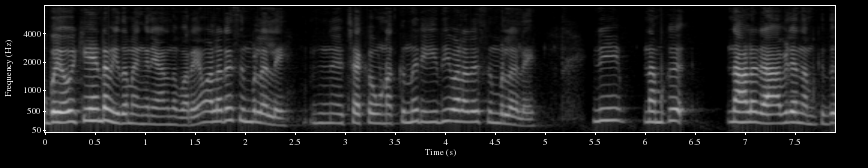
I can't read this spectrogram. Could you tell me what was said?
ഉപയോഗിക്കേണ്ട വിധം എങ്ങനെയാണെന്ന് പറയാം. വളരെ സിമ്പിളല്ലേ ചക്ക ഉണക്കുന്ന രീതി വളരെ സിമ്പിളല്ലേ ഇനി നമുക്ക് നാളെ രാവിലെ നമുക്കിത്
